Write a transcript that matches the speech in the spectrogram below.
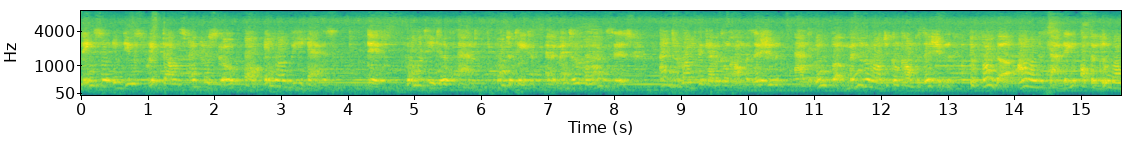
Laser-Induced Breakdown Spectroscope or LIBS, did qualitative and quantitative elemental analysis derive the chemical composition and infer mineralogical composition to further our understanding of the lunar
